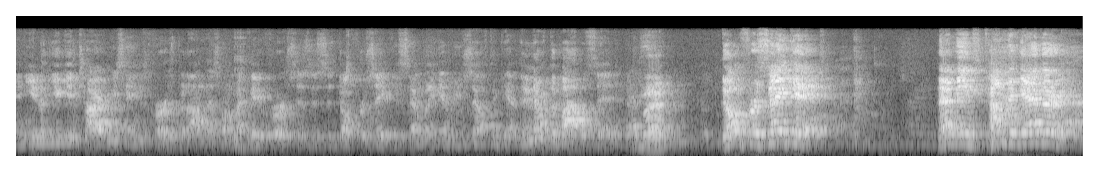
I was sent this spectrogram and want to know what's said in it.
and you know, you get tired of me saying this verse, but I, that's one of my favorite verses. It says, "Don't forsake the assembling of yourself together." Isn't that what the Bible said? Amen. Don't forsake it. That means come together.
